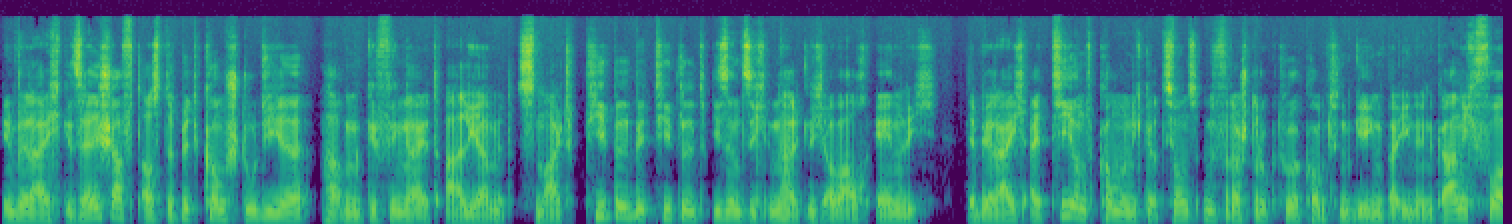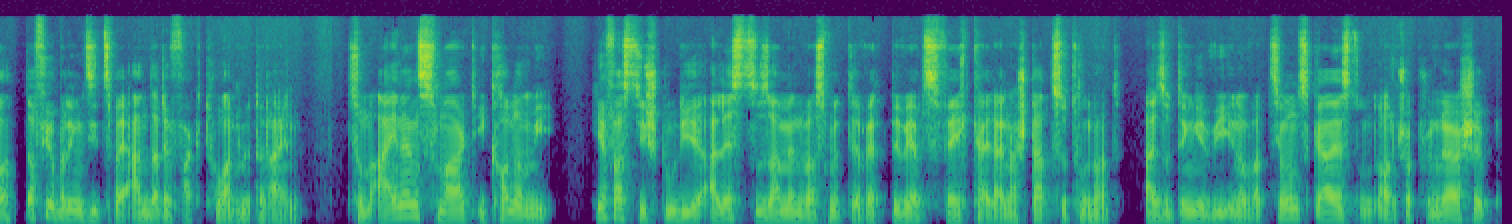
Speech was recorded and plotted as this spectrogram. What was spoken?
Den Bereich Gesellschaft aus der Bitkom-Studie haben Giffinger et alia mit Smart People betitelt, die sind sich inhaltlich aber auch ähnlich. Der Bereich IT und Kommunikationsinfrastruktur kommt hingegen bei ihnen gar nicht vor, dafür bringen sie zwei andere Faktoren mit rein. Zum einen Smart Economy. Hier fasst die Studie alles zusammen, was mit der Wettbewerbsfähigkeit einer Stadt zu tun hat. Also Dinge wie Innovationsgeist und Entrepreneurship,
